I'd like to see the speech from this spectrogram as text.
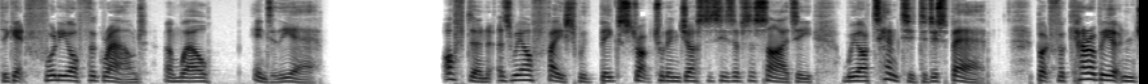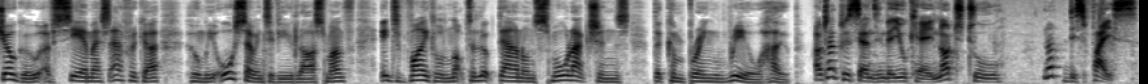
to get fully off the ground and, well, into the air. Often, as we are faced with big structural injustices of society, we are tempted to despair. But for Karabia Njogu of CMS Africa, whom we also interviewed last month, it's vital not to look down on small actions that can bring real hope. I tell Christians in the UK not to not despise,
